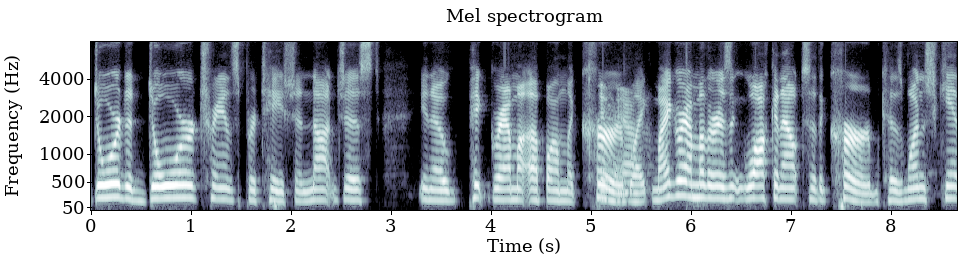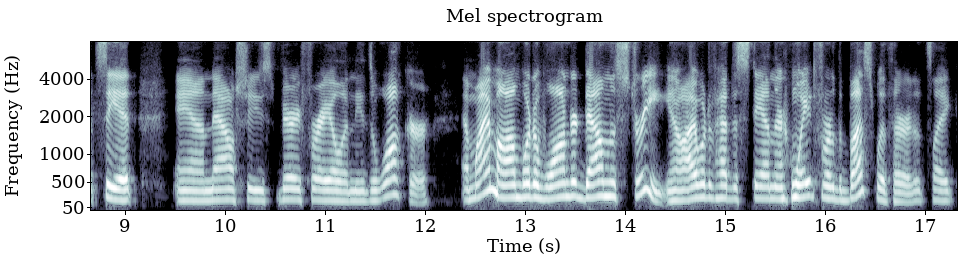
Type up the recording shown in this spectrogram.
door to door transportation, not just, you know, pick grandma up on the curb. Yeah. Like my grandmother isn't walking out to the curb because one, she can't see it. And now she's very frail and needs a walker. And my mom would have wandered down the street. You know, I would have had to stand there and wait for the bus with her. It's like,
